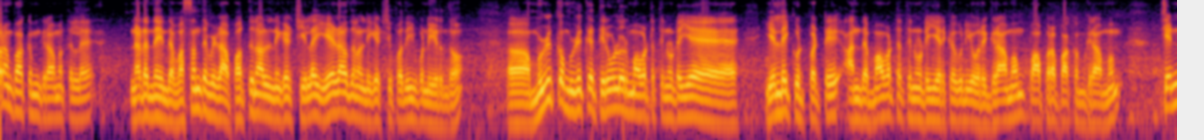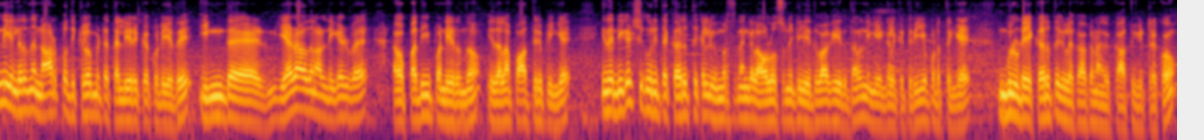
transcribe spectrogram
பாப்பரம்பாக்கம் கிராமத்தில் நடந்த இந்த வசந்த விழா பத்து நாள் நிகழ்ச்சியில் ஏழாவது நாள் நிகழ்ச்சி பதிவு பண்ணியிருந்தோம். முழுக்க முழுக்க திருவள்ளூர் மாவட்டத்தினுடைய எல்லைக்குட்பட்டு அந்த மாவட்டத்தினுடைய இருக்கக்கூடிய ஒரு கிராமம் பாப்பரப்பாக்கம் கிராமம். சென்னையிலிருந்து நாற்பது கிலோமீட்டர் தள்ளி இருக்கக்கூடியது. இந்த ஏழாவது நாள் நிகழ்வை நம்ம பதிவு பண்ணியிருந்தோம். இதெல்லாம் பார்த்துருப்பீங்க. இந்த நிகழ்ச்சி குறித்த கருத்துக்கள் விமர்சனங்கள் ஆலோசனைகள் எதுவாக இருந்தாலும் நீங்கள் எங்களுக்கு தெரியப்படுத்துங்க. உங்களுடைய கருத்துக்களுக்காக நாங்கள் காத்துக்கிட்டு இருக்கோம்.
